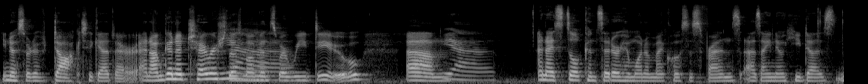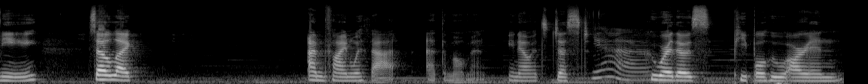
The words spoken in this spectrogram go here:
you know, sort of dock together. And I'm going to cherish yeah. those moments where we do. Um, yeah. And I still consider him one of my closest friends, as I know he does me. So, like, I'm fine with that at the moment. You know, it's just yeah. who are those people who are in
